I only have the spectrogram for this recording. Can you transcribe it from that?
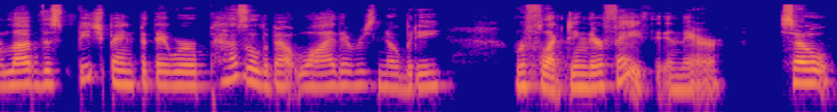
love the speech bank but they were puzzled about why there was nobody reflecting their faith in there so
